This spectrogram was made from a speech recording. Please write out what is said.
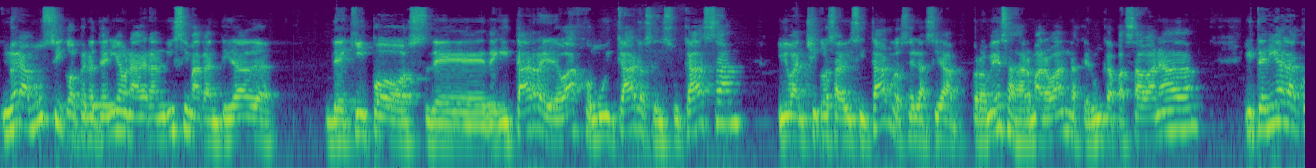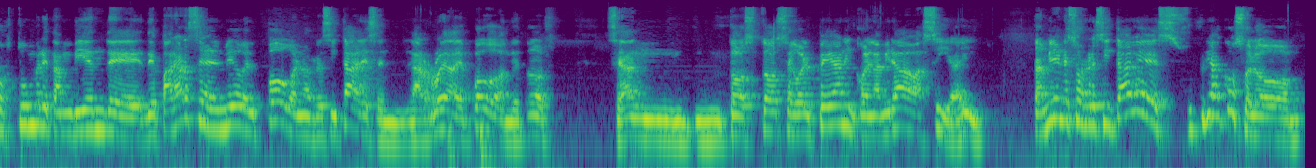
no era músico, pero tenía una grandísima cantidad de, de equipos de, de guitarra y de bajo muy caros en su casa. Iban chicos a visitarlos, él hacía promesas de armar bandas que nunca pasaba nada. Y tenía la costumbre también de, pararse en el medio del pogo en los recitales, en la rueda de pogo donde todos se golpean y con la mirada vacía ahí. También en esos recitales sufría acoso, lo,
